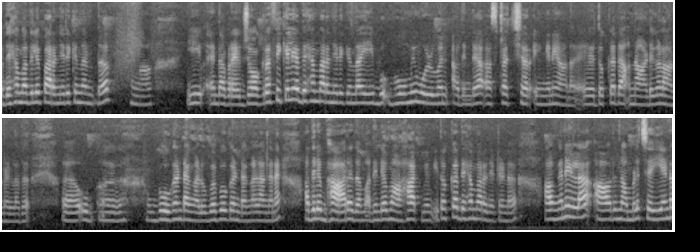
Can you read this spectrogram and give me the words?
അദ്ദേഹം അതിൽ പറഞ്ഞിരിക്കുന്നുണ്ട് ഈ എന്താ പറയുക ജോഗ്രഫിക്കലി അദ്ദേഹം പറഞ്ഞിരിക്കുന്ന ഈ ഭൂമി മുഴുവൻ അതിന്റെ സ്ട്രക്ചർ എങ്ങനെയാണ്? ഏതൊക്കെ നാടുകളാണുള്ളത്? ഭൂഖണ്ഡങ്ങൾ ഉപഭൂഖണ്ഡങ്ങൾ അങ്ങനെ അതിൽ ഭാരതം അതിന്റെ മഹാത്മ്യം ഇതൊക്കെ അദ്ദേഹം പറഞ്ഞിട്ടുണ്ട്. അങ്ങനെയുള്ള ആ ഒരു നമ്മൾ ചെയ്യേണ്ട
